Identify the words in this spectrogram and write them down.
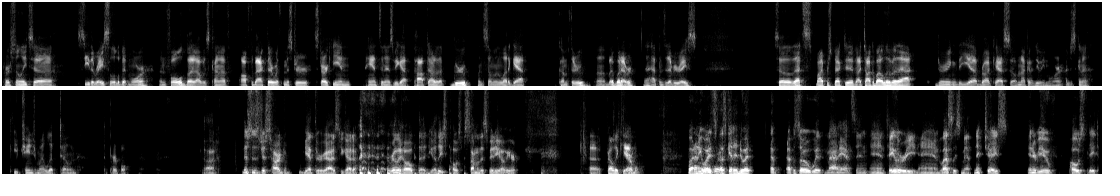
personally to see the race a little bit more unfold, but I was kind of off the back there with Mr. Starkey and Hanson as we got popped out of the group when someone let a gap come through. Uh, but whatever, that happens at every race. So that's my perspective. I talk about a little bit of that during the uh, broadcast, so I'm not going to do anymore. I'm just going to keep changing my lip tone to purple. God, this is just hard to get through, guys. You gotta really hope that you at least post some of this video here. Uh, probably terrible. But anyways, let's get into it. Ep- episode with Matt Hanson and Taylor Reid and Lesley Smith, Nick Chase interview post date.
